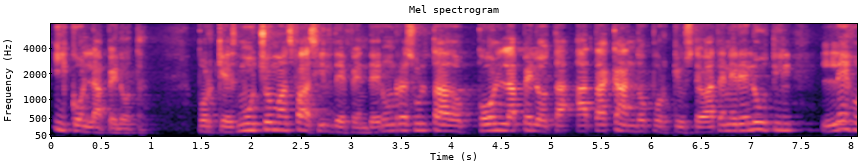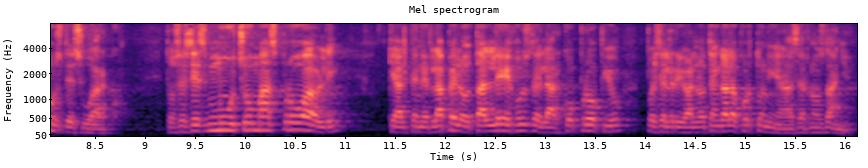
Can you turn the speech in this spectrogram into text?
y con la pelota. Porque es mucho más fácil defender un resultado con la pelota atacando porque usted va a tener el útil lejos de su arco. Entonces es mucho más probable que al tener la pelota lejos del arco propio, pues el rival no tenga la oportunidad de hacernos daño.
